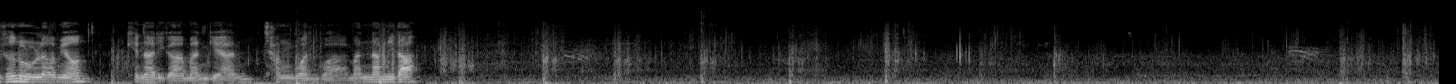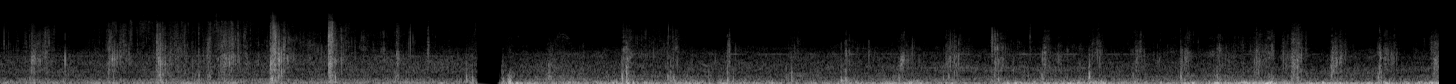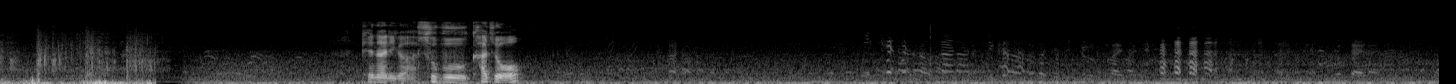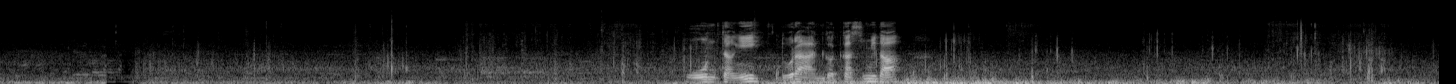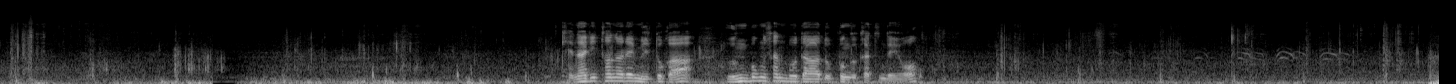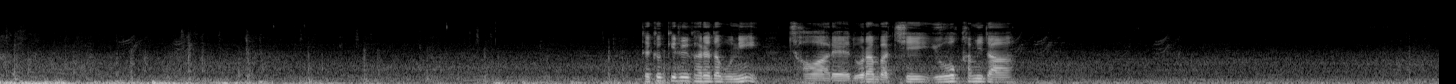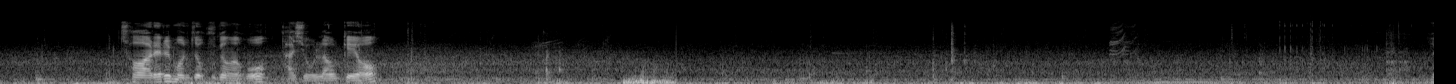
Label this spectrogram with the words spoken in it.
능선을 올라가면 개나리가 만개한 장관과 만납니다. 개나리가 수북하죠. 온 땅이 노란 것 같습니다. 개나리 터널의 밀도가 응봉산보다 높은 것 같은데요. 데크길을 가려다 보니 저 아래 노란 밭이 유혹합니다. 저 아래를 먼저 구경하고 다시 올라올게요.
